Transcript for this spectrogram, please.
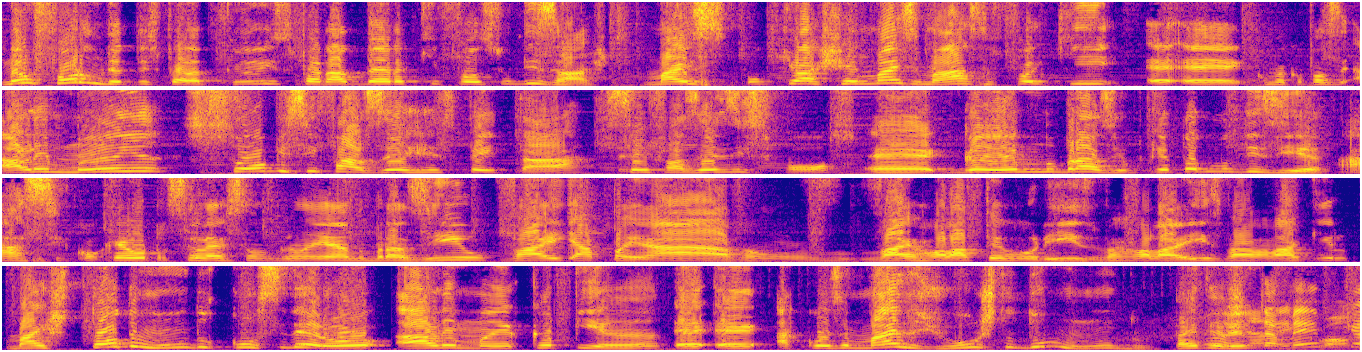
não foram dentro do esperado, porque o esperado era que fosse um desastre. Mas o que eu achei mais massa foi que, é, é, como é que eu posso dizer? A Alemanha soube se fazer respeitar, sem fazer esforço, é, ganhando no Brasil. Porque todo mundo dizia: ah, se qualquer outra seleção ganhar no Brasil, vai apanhar, vão, vai rolar terrorismo, vai rolar isso, vai rolar aquilo. Mas todo mundo considerou a Alemanha campeã é, é a coisa mais justa do mundo. Tá entendendo? Também porque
